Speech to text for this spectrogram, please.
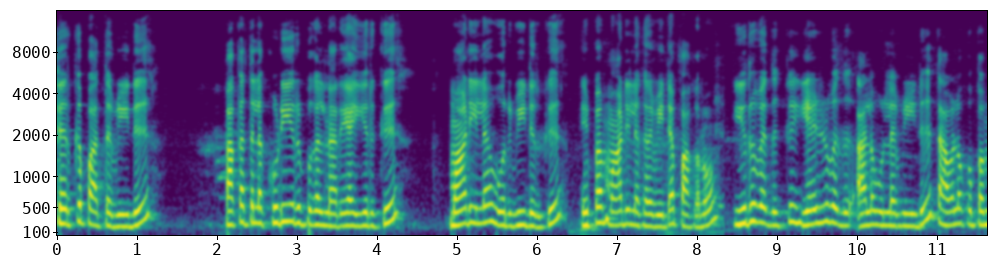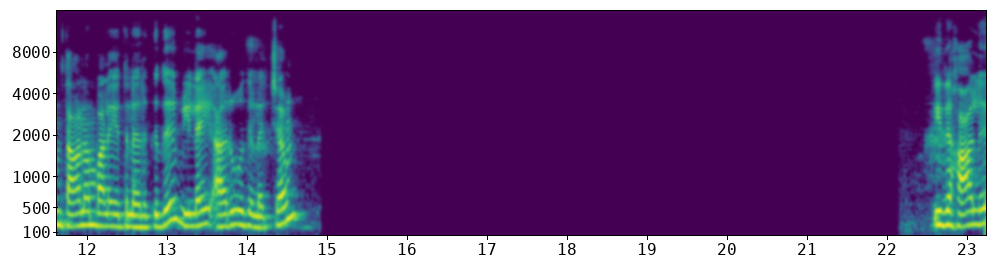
தெற்கு பார்த்த வீடு. பக்கத்தில் குடியிருப்புகள் நிறையா இருக்குது மாடியில் ஒரு வீடு இருக்குது இப்போ மாடியில் இருக்கிற வீட்டை பார்க்குறோம். இருபதுக்கு எழுபது அளவுள்ள வீடு. தவளக்குப்பம் தானம்பாளையத்தில் இருக்குது. விலை அறுபது லட்சம். இது ஹாலு.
